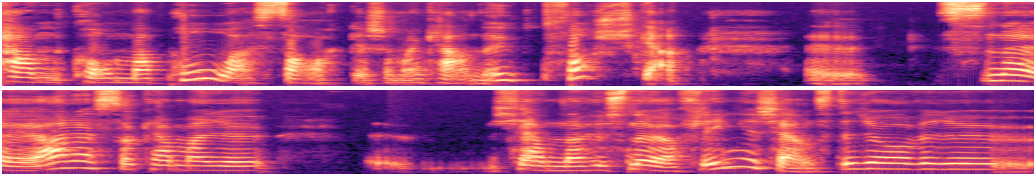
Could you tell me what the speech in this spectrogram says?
kan komma på saker som man kan utforska. Eh, snöare så kan man ju eh, känna hur snöflingor känns. Det gör vi ju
